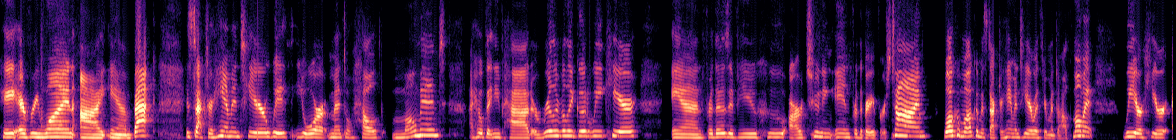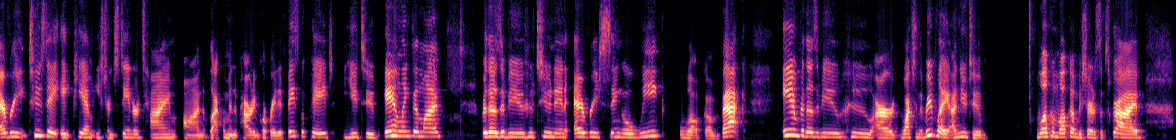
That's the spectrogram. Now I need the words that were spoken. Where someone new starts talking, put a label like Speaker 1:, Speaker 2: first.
Speaker 1: Hey everyone, I am back. It's Dr. Hammond here with your mental health moment. I hope that you've had a really, really good week here. And for those of you who are tuning in for the very first time, welcome, welcome. It's Dr. Hammond here with your mental health moment. We are here every Tuesday, 8 p.m. Eastern Standard Time on Black Women Empowered Incorporated Facebook page, YouTube, and LinkedIn Live. For those of you who tune in every single week, welcome back. And for those of you who are watching the replay on YouTube, welcome, welcome. Be sure to subscribe.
